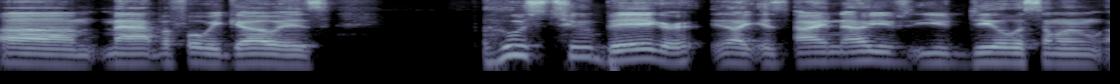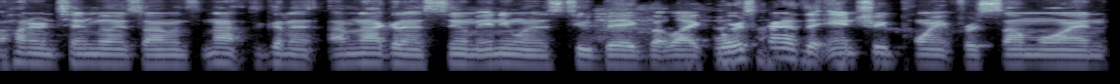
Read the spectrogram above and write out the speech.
um, Matt, before we go is who's too big or like is I know you you deal with someone 110 million, so I'm not gonna I'm not gonna assume anyone is too big, but like where's kind of the entry point for someone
